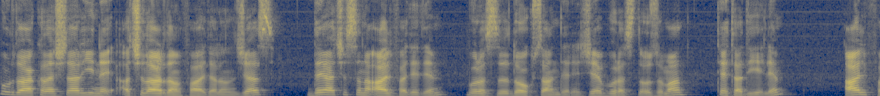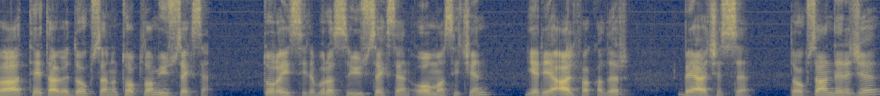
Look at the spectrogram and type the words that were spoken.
Burada arkadaşlar yine açılardan faydalanacağız. D açısına alfa dedim. Burası 90 derece. Burası da o zaman teta diyelim. Alfa, teta ve 90'ın toplamı 180. Dolayısıyla burası 180 olması için geriye alfa kalır. B açısı 90 derece,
